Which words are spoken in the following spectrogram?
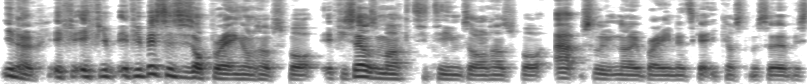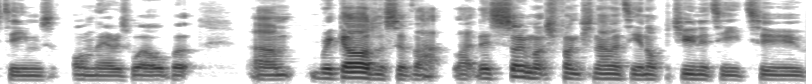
you know, if, if, if your business is operating on HubSpot, if your sales and marketing teams are on HubSpot, absolute no brainer to get your customer service teams on there as well. But um, regardless of that, like there's so much functionality and opportunity to,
